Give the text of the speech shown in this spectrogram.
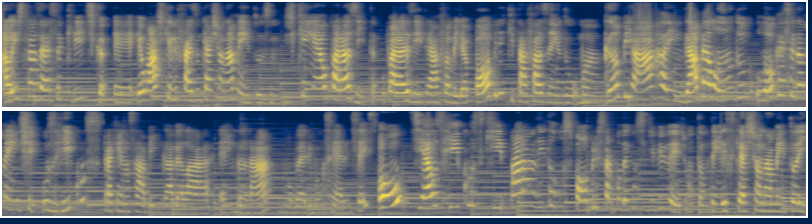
além de trazer essa crítica, é, eu acho que ele faz um questionamento assim, de quem é o parasita. O parasita é a família pobre que tá fazendo uma gambiarra e engabelando enlouquecidamente os ricos. Para quem não sabe, engabelar é enganar no velho bom de seis. Ou se é os ricos que parasitam nos pobres para poder conseguir viver. Então tem esse questionamento aí.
